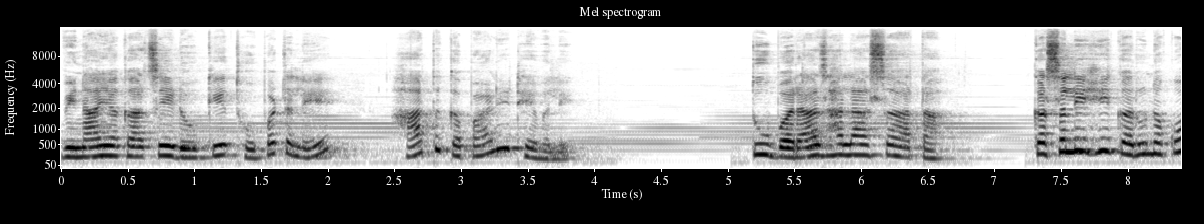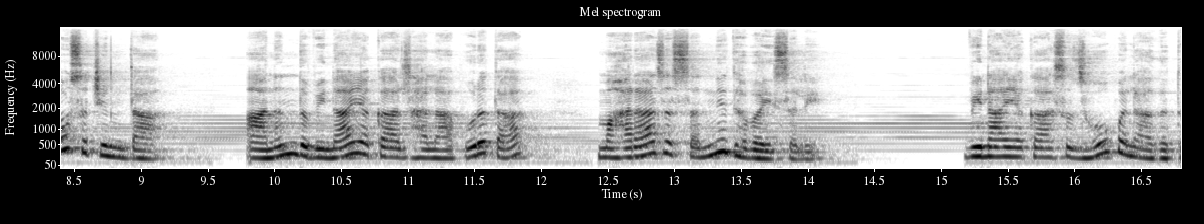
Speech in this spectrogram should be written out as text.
विनायकाचे डोके थोपटले हात कपाळी ठेवले. तू बरा झालास आता कसलीही करू नकोस चिंता. आनंद विनायका झाला पुरता महाराज सन्निध बैसले विनायकास झोप लागत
